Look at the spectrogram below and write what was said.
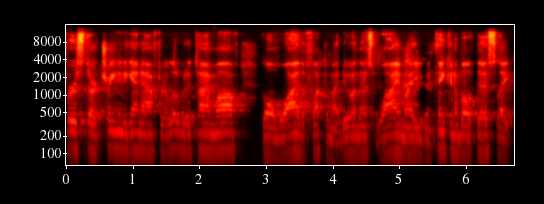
first start training again after a little bit of time off going why the fuck am i doing this? Why am i even thinking about this? Like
